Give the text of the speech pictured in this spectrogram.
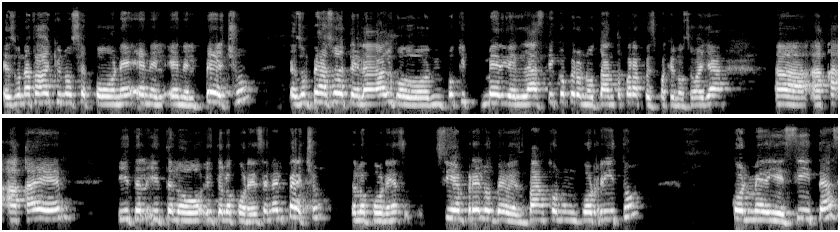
es una faja que uno se pone en el, en el pecho, es un pedazo de tela de algodón un poquito medio elástico, pero no tanto para, pues, para que no se vaya a, a a caer, y te, y, te lo, y te lo pones en el pecho, te lo pones, siempre los bebés van con un gorrito, con mediecitas,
